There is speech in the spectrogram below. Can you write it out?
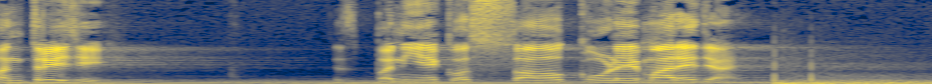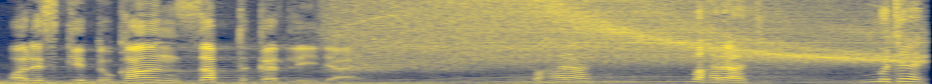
मंत्री जी, इस बनिए को सौ कोड़े मारे जाएँ और इसकी दुकान जब्त कर ली जाए। महाराज महाराज, मुझे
